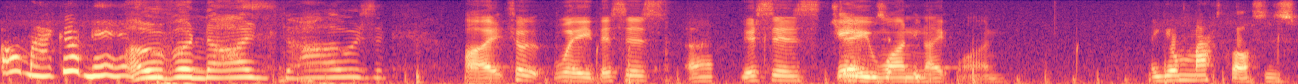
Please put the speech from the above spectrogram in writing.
Oh my goodness. Over 9,000. Alright, so wait, this is Uh, this is day one, night one. Your math class is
